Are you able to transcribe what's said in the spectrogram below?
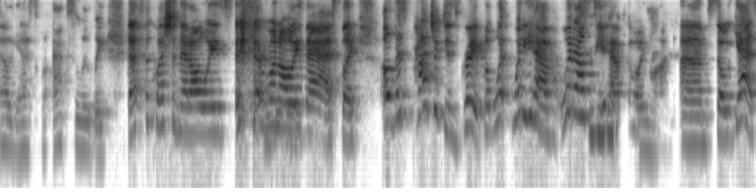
Oh yes, well, absolutely. That's the question that always everyone always asks. Like, oh, this project is great, but what what do you have? What else do you have going on? Um, so yes,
